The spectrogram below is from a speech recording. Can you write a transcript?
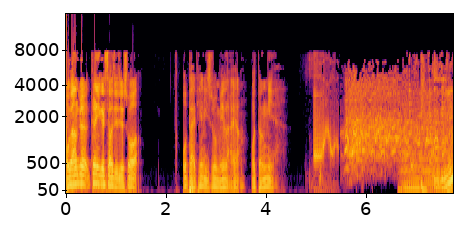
我刚刚跟跟一个小姐姐说，我百天你是不是没来呀？我等你。嗯，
